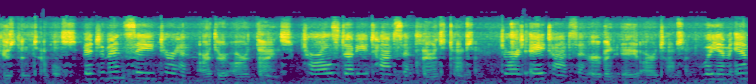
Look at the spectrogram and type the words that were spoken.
Houston Temples, Benjamin C. Turhan, Arthur R. Thines, Charles W. Thompson, Clarence Thompson, George A. Thompson, Urban A. R. Thompson, William M.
